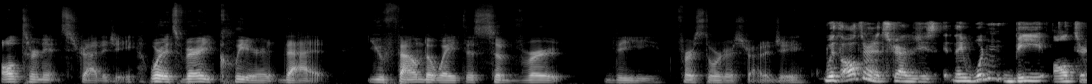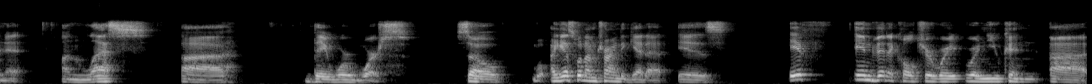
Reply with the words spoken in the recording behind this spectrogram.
alternate strategy, where it's very clear that you found a way to subvert the first order strategy. With alternate strategies, they wouldn't be alternate unless uh, they were worse. So I guess what I'm trying to get at is if in viticulture where when you can uh,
